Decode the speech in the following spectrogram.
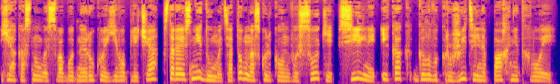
Я коснулась свободной рукой его плеча, стараясь не думать о том, насколько он высокий, сильный и как головокружительно пахнет хвоей.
